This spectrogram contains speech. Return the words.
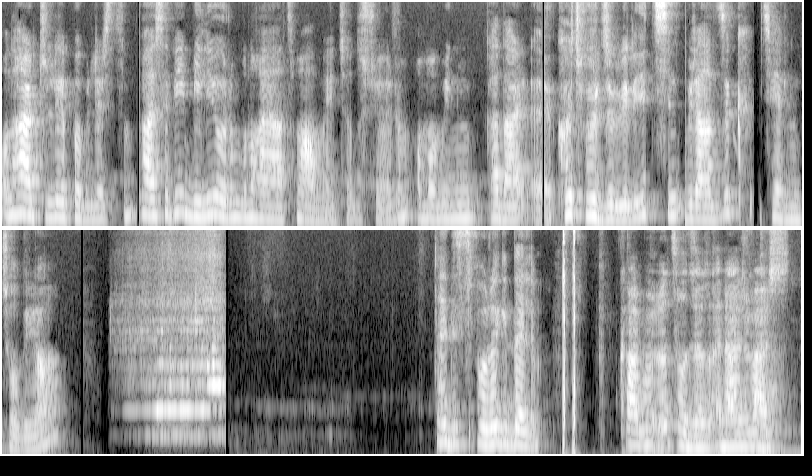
onu her türlü yapabilirsin. Felsefeyi biliyorum. Bunu hayatıma almaya çalışıyorum. Ama benim kadar e, koç burcu biri için birazcık challenge oluyor. Hadi spora gidelim. Karbonhidrat alacağız. Enerji versin.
